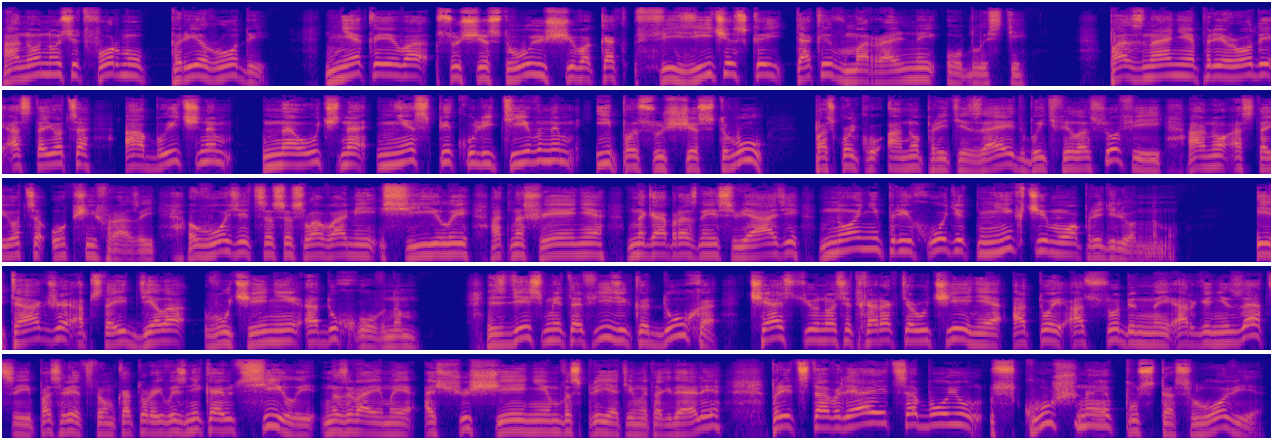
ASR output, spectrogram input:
Оно носит форму природы, некоего существующего как в физической, так и в моральной области. Познание природы остается обычным научно неспекулятивным и по существу Поскольку оно притязает быть философией, оно остается общей фразой, возится со словами силы, отношения, многообразные связи, но не приходит ни к чему определенному. И также обстоит дело в учении о духовном. Здесь метафизика духа частью носит характер учения о той особенной организации, посредством которой возникают силы, называемые ощущением, восприятием и так далее, представляет собою скучное пустословие,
